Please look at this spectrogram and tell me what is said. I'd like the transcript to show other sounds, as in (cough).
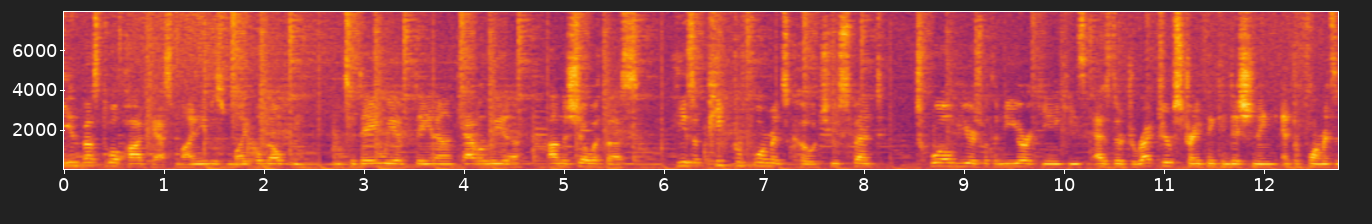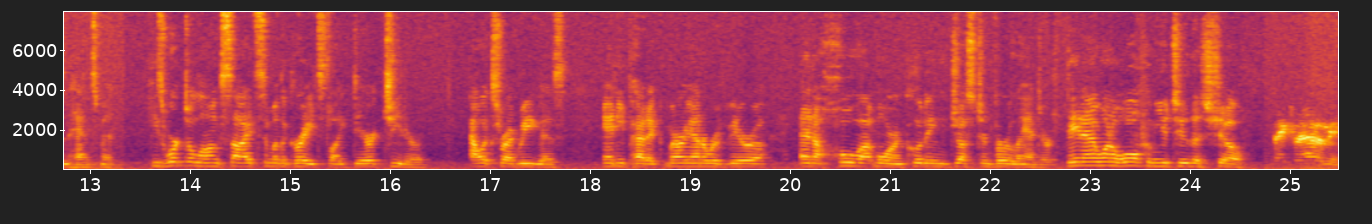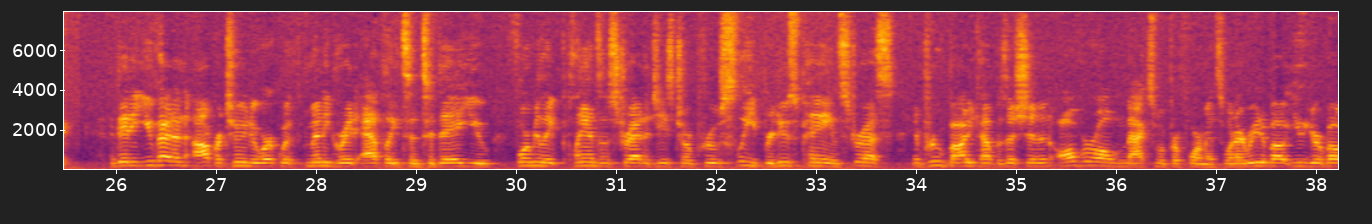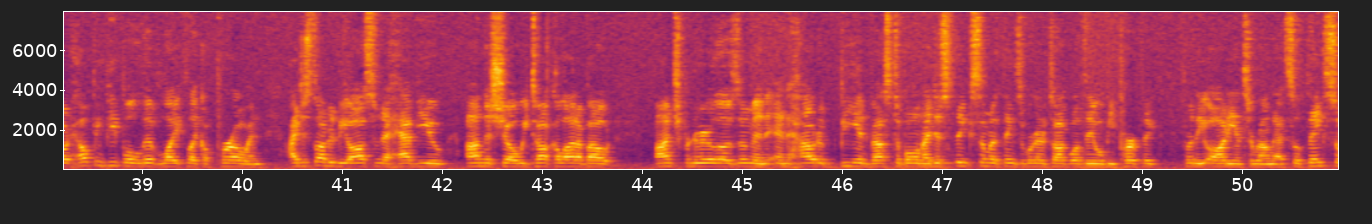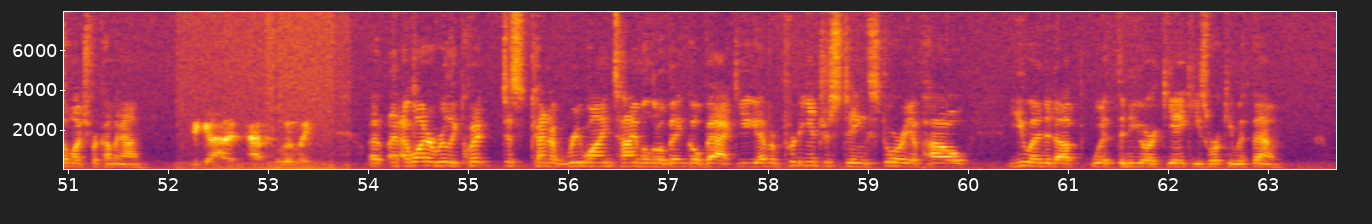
The Investable podcast. My name is Michael Melfi, and today we have Dana Cavalea on the show with us. He is a peak performance coach who spent 12 years with the New York Yankees as their director of strength and conditioning and performance enhancement. He's worked alongside some of the greats like Derek Jeter, Alex Rodriguez, Andy Pettitte, Mariano Rivera, and a whole lot more, including Justin Verlander. Dana, I want to welcome you to the show. Thanks for having me. And Danny, you've had an opportunity to work with many great athletes, and today you formulate plans and strategies to improve sleep, reduce pain, stress, improve body composition, and overall maximum performance. When I read about you, you're about helping people live life like a pro, and I just thought it'd be awesome to have you on the show. We talk a lot about entrepreneurialism and, and how to be investable, and I just think some of the things that we're going to talk about today will be perfect for the audience around that. So thanks so much for coming on. You got it, absolutely. Uh, and I want to really quick just kind of rewind time a little bit and go back. You have a pretty interesting story of how you ended up with the New York Yankees working with them.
